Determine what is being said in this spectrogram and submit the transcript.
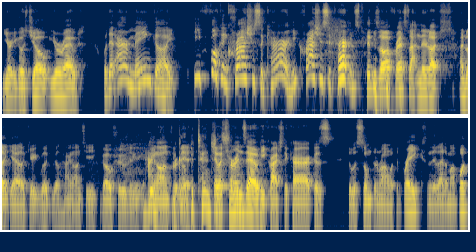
you're, he goes, Joe, you're out. But then our main guy, he fucking crashes a car. He crashes a car and spins off rest flat. And they're like, I'm like, yeah, like, we'll, we'll hang on to you. Go through. The, hang on for a bit. potential. Now it son. turns out he crashed the car because there was something wrong with the brakes and they let him on. But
